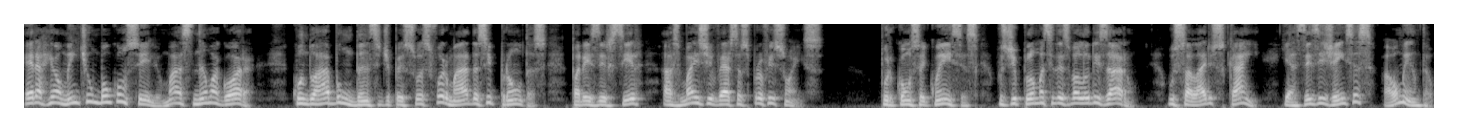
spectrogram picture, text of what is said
era realmente um bom conselho, mas não agora, quando há abundância de pessoas formadas e prontas para exercer as mais diversas profissões. Por consequências, os diplomas se desvalorizaram, os salários caem e as exigências aumentam.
